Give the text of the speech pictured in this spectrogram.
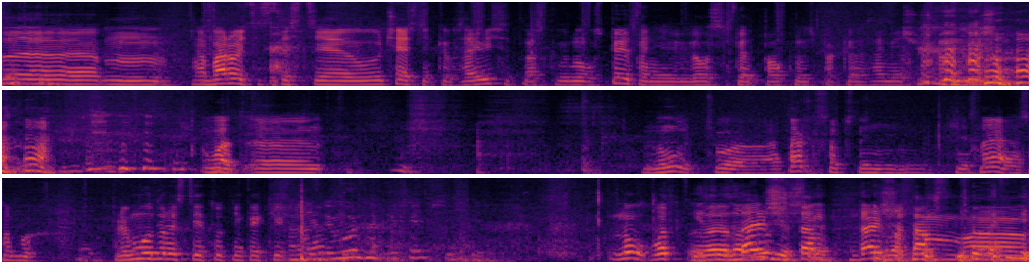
э, оборотистости участников зависит, насколько ну, успеют они велосипед толкнуть, пока замечу, что он вышел. Вот. э, ну, чего, а так, собственно, не, знаю, особых премудростей тут никаких нет. Разве можно кричать в пещере? Ну, вот э, Если дальше там, дальше там, э,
